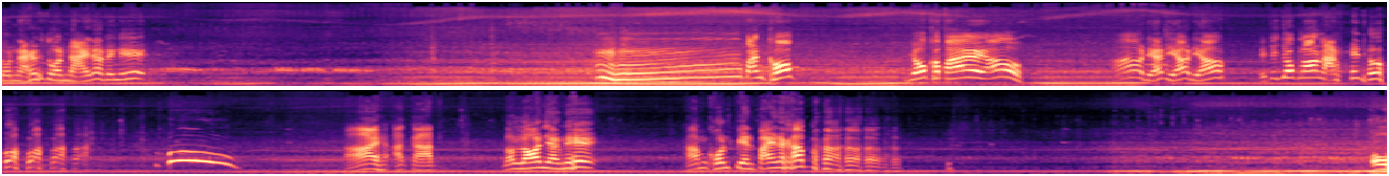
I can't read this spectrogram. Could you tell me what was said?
ส่วนไหนเป็นส่วนไหนแล้วทีนี้ปันคกยกเข้าไป เอาเอาเดี๋ยวเดี๋ยวเดี๋ยวเดี๋ยวจะยกล้อหลังให้ดูตายอากาศร้อนๆอย่างนี้ทำคนเปลี่ยนไปนะครับ โอ้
